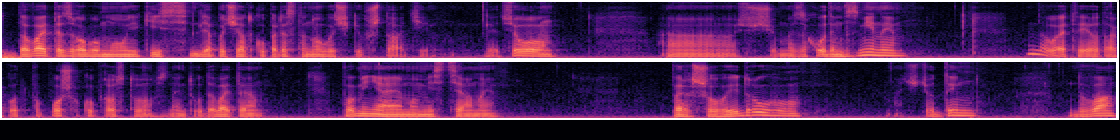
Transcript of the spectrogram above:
давайте зробимо якісь для початку перестановочки в штаті. Для цього що ми заходимо в зміни. Давайте я отак от по пошуку просто знайду. Давайте поміняємо місцями першого і другого. Значить, один, два.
